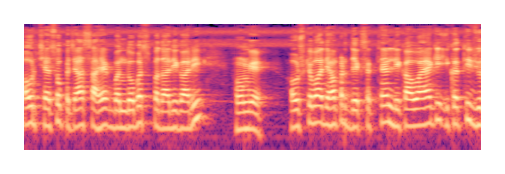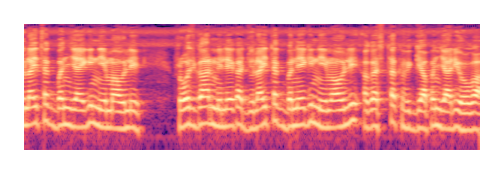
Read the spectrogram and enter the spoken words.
और छः सौ पचास सहायक बंदोबस्त पदाधिकारी होंगे। और उसके बाद यहाँ पर देख सकते हैं, लिखा हुआ है कि इकतीस जुलाई तक बन जाएगी नियमावली। रोज़गार मिलेगा, जुलाई तक बनेगी नियमावली, अगस्त तक विज्ञापन जारी होगा।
